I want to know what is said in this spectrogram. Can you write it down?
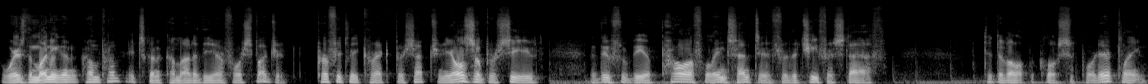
Where's the money going to come from? It's going to come out of the Air Force budget. Perfectly correct perception. He also perceived that this would be a powerful incentive for the Chief of Staff to develop a close support airplane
